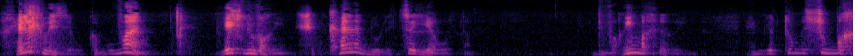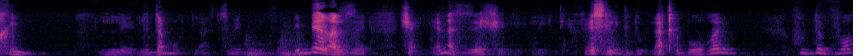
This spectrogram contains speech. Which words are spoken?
חלק מזה הוא כמובן, יש דברים שקל לנו לצייר אותם. דברים אחרים הם יותר מסובכים לדמות לעצמנו. הוא דיבר על זה, שהעניין הזה של להתייחס לגדולת הבורא הוא דבר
